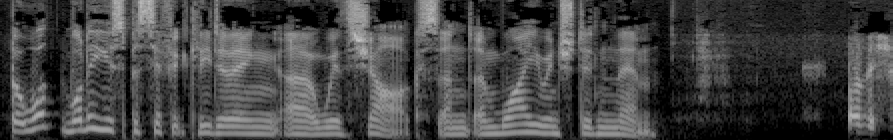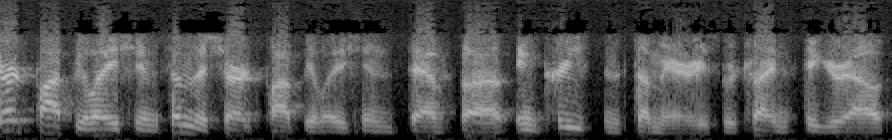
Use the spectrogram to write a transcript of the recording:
but what what are you specifically doing uh, with sharks, and, and why are you interested in them? Well, the shark population, some of the shark populations have uh, increased in some areas. We're trying to figure out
